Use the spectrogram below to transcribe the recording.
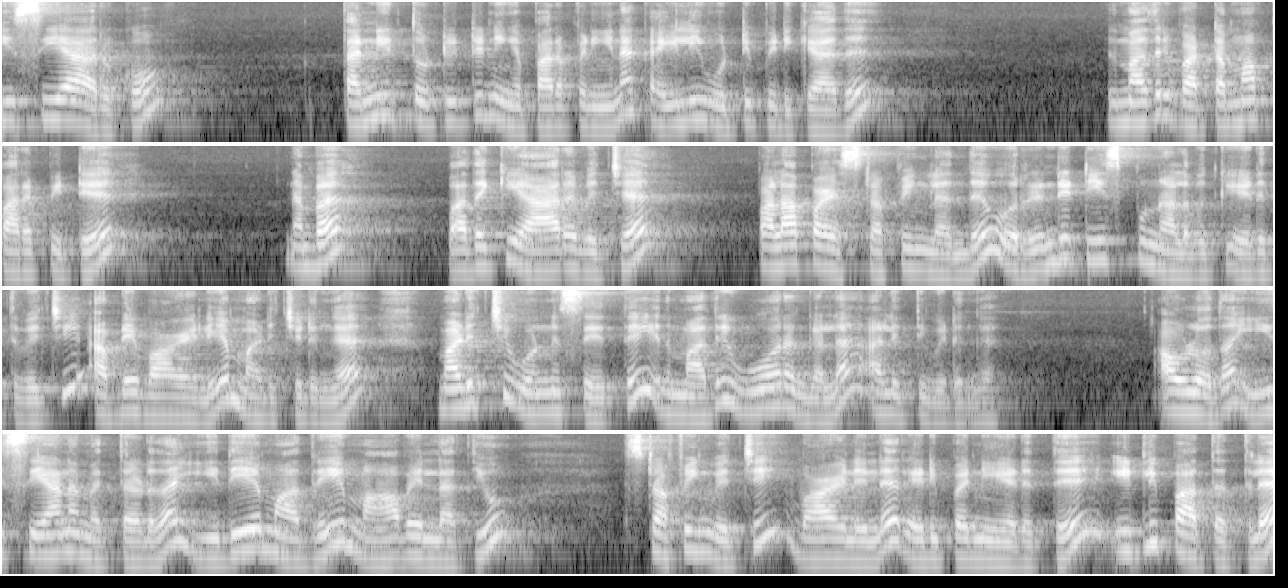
ஈஸியாக இருக்கும். தண்ணீர் தொட்டுட்டு நீங்கள் பரப்பினீங்கன்னா கையிலையும் ஒட்டி பிடிக்காது. இது மாதிரி வட்டமாக பரப்பிட்டு நம்ம வதக்கி ஆற வச்ச பலாப்பழ ஸ்டஃபிங்லேருந்து ஒரு ரெண்டு டீஸ்பூன் அளவுக்கு எடுத்து வச்சு அப்படியே வாழையிலையே மடிச்சிடுங்க. மடித்து ஒன்று சேர்த்து இது மாதிரி ஓரங்களை அழுத்தி விடுங்க. அவ்வளோதான் ஈஸியான மெத்தடு தான். இதே மாதிரி மாவு எல்லாத்தையும் ஸ்டஃபிங் வச்சு வாழையில் ரெடி பண்ணி எடுத்து இட்லி பாத்திரத்தில்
